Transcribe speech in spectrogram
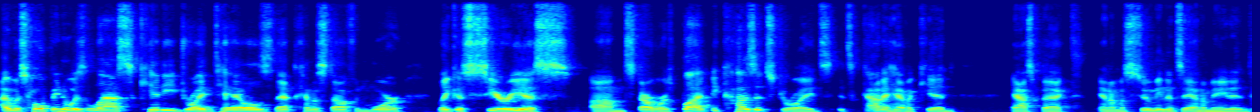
I was hoping it was less kitty droid tales, that kind of stuff, and more like a serious um, Star Wars. But because it's droids, it's got to have a kid aspect, and I'm assuming it's animated.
